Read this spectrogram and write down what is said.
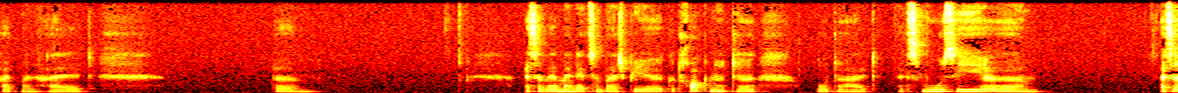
hat man halt, ähm, also wenn man jetzt zum Beispiel getrocknete oder halt als Smoothie ähm, also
